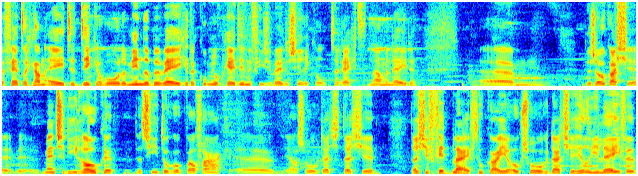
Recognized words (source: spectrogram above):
vetter gaan eten, dikker worden, minder bewegen, dan kom je op een gegeven moment in een visuele cirkel terecht naar beneden. Ehm, dus ook als je mensen die roken, dat zie je toch ook wel vaak. ja, zorg dat je, dat, je, dat je fit blijft. Hoe kan je ook zorgen dat je heel je leven,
